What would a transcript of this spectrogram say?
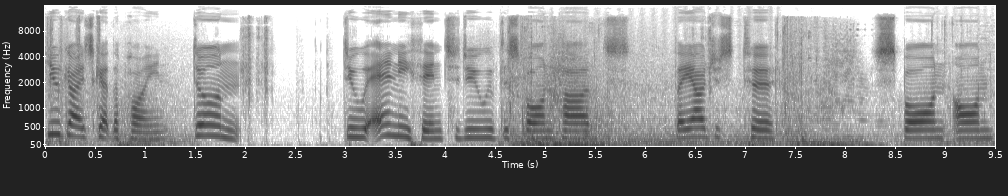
you guys get the point. Don't do anything to do with the spawn pads. They are just to spawn on.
